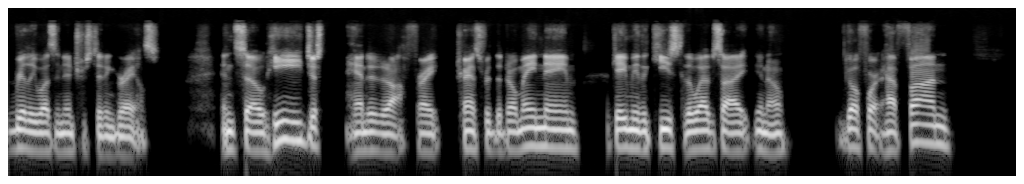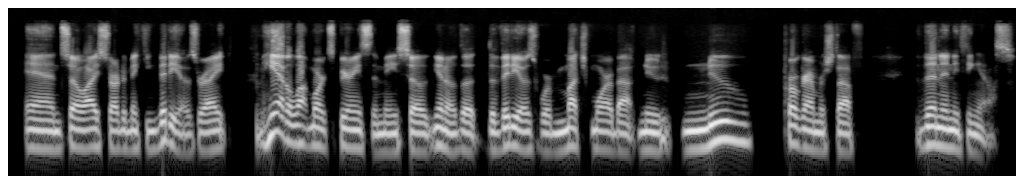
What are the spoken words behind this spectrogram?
really wasn't interested in Grails. And so he just handed it off, right? Transferred the domain name, gave me the keys to the website, you know, go for it, have fun. And so I started making videos, right? he had a lot more experience than me so you know the the videos were much more about new new programmer stuff than anything else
